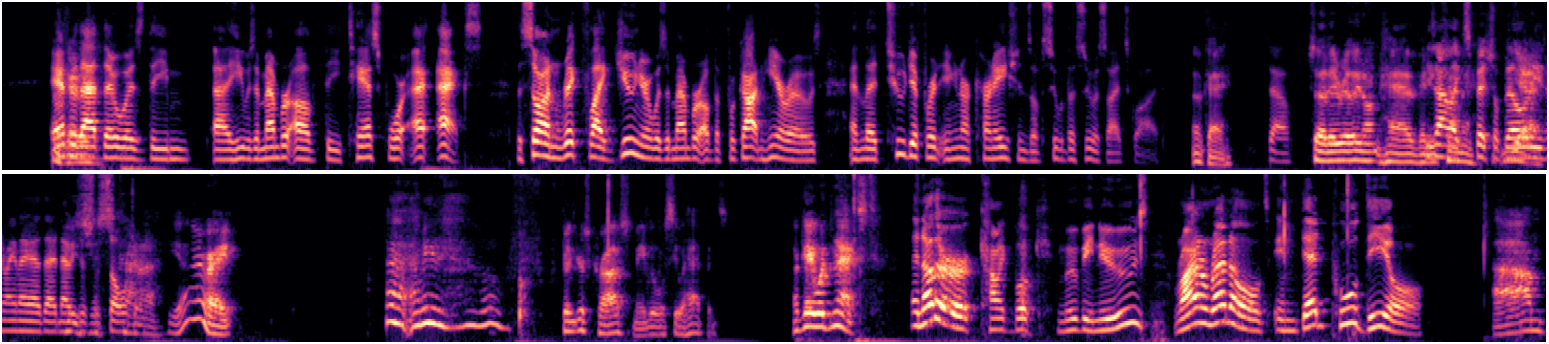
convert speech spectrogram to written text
After Okay. that, there was the uh, he was a member of the Task Force X. The son, Rick Flag Jr., was a member of the Forgotten Heroes and led two different incarnations of su- the Suicide Squad. Okay. So So they really don't have any. he's not like kinda- special abilities Yeah. or anything like that. No, he's, just, a soldier. kinda- yeah, all right. Uh, I mean, well, f- fingers crossed. Maybe we'll see what happens. Okay, what next? Another comic book movie news: Ryan Reynolds in Deadpool deal. Um,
